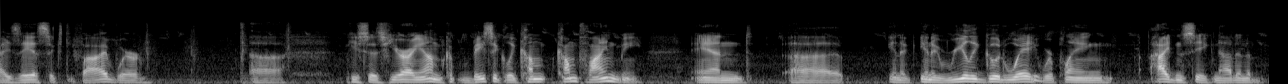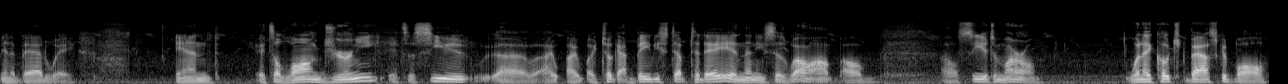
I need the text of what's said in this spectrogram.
Isaiah 65, where uh, he says, Here I am. Basically, come, come find me. And uh, in, a, in a really good way, we're playing hide and seek, not in a, in a bad way. And it's a long journey. It's a see. Uh, I, I, I, took a baby step today, and then he says, "Well, I'll, I'll I'll see you tomorrow." When I coached basketball,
